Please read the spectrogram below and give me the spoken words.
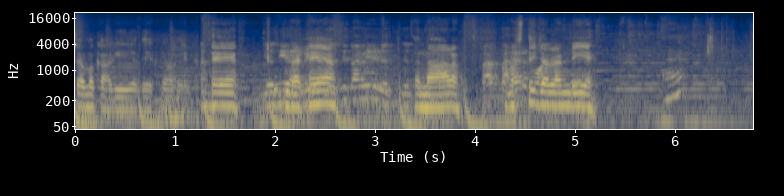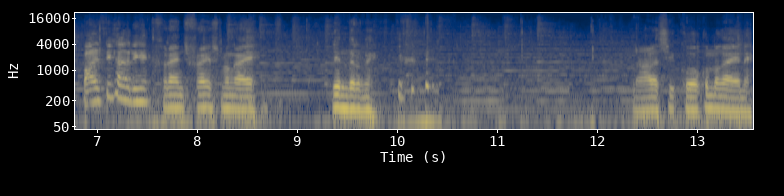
ਚਮਕ ਆ ਗਈ ਹੈ ਦੇਖ ਹੋ। ਇੱਥੇ ਬੈਠੇ ਆ ਤੇ ਨਾਲ ਮਸਤੀ ਚੱਲਣ ਦੀ ਹੈ। ਪਾਰਟੀ ਚੱਲ ਰਹੀ ਹੈ। ਫ੍ਰੈਂਚ ਫ੍ਰਾਈਸ ਮੰਗਾਏ ਜਿੰਦਰ ਨੇ। ਨਾਲ ਅਸੀਂ ਕੋਕ ਮੰਗਾਏ ਨੇ।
